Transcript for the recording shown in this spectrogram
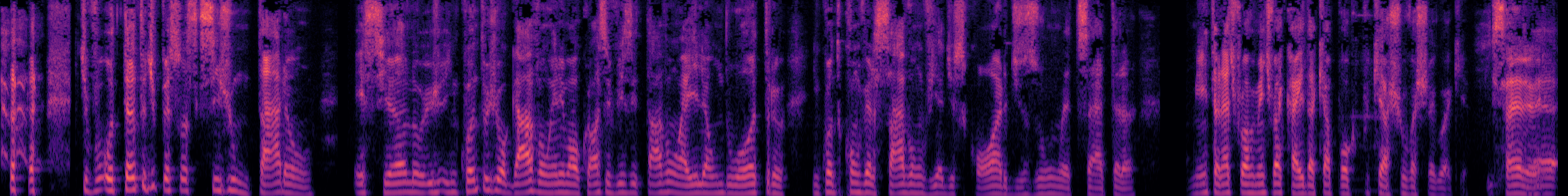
tipo, o tanto de pessoas que se juntaram esse ano enquanto jogavam Animal Crossing visitavam a ilha um do outro, enquanto conversavam via Discord, Zoom, etc. Minha internet provavelmente vai cair daqui a pouco porque a chuva chegou aqui. Sério? É...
